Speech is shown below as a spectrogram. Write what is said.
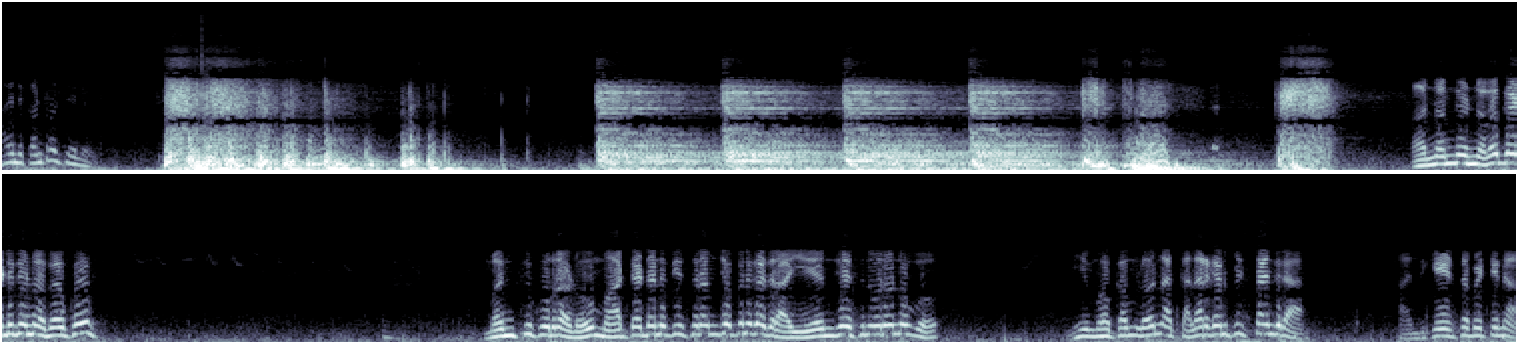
ఆయన కంట్రోల్ చేయలేవు. అన్నం గడ్డి తిన్నావా మంచి కుర్రాడు మాట్లాడని తీసుకురని చెప్పిన కదరా ఏం చేసినవరో నువ్వు. నీ ముఖంలో నా కలర్ కనిపిస్తాందిరా. అందుకే ఇష్టపెట్టిన.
